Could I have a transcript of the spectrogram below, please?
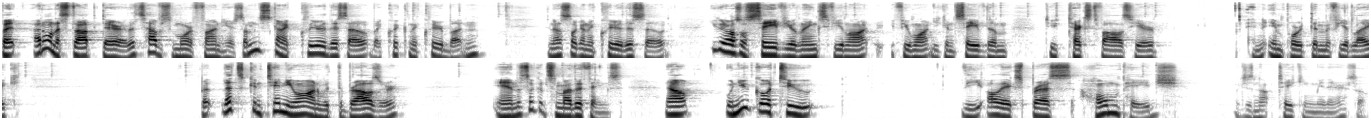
But I don't want to stop there. Let's have some more fun here. So I'm just going to clear this out by clicking the clear button. And also going to clear this out. You can also save your links if you want. If you want, you can save them to text files here and import them if you'd like. But let's continue on with the browser and let's look at some other things. Now, when you go to the AliExpress homepage, which is not taking me there, so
